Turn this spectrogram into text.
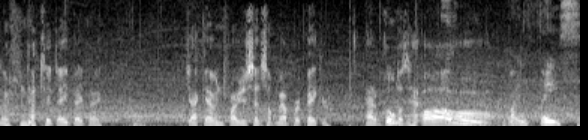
no, not today, baby. Jack Evans probably just said something about Britt Baker. Adam Cole Ooh. doesn't have. Oh, Oh, right in the face.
